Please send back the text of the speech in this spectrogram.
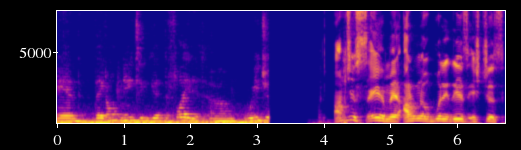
And they don't need to get deflated. Um, we just I'm just saying, man. I don't know what it is. It's just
